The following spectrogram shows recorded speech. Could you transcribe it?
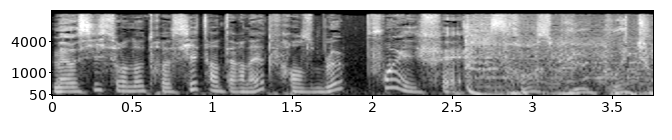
mais aussi sur notre site internet francebleu.fr. France Bleu Poitou.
